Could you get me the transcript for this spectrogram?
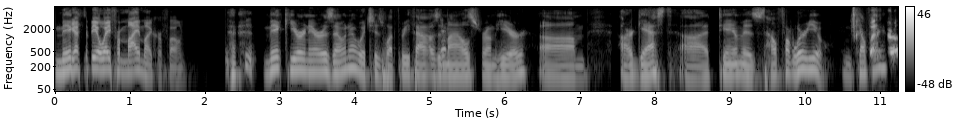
Mick, You have to be away from my microphone. Mick, you're in Arizona, which is what three thousand Yep. miles from here. Um, our guest, uh, Tim, is how far? Where are you in California? Westboro,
